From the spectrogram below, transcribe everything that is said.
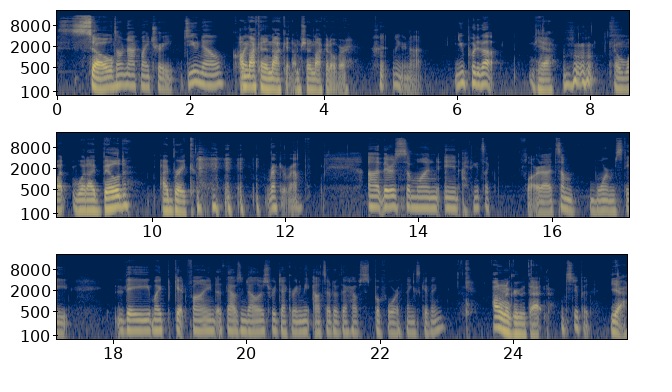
So Don't knock my tree. Do you know? I'm not going to knock it. I'm to knock it over. no, you're not. You put it up. Yeah. and what what I build, I break. Wreck it, Ralph. Uh, there's someone in, I think it's like Florida, it's some warm state. They might get fined a $1,000 for decorating the outside of their house before Thanksgiving. I don't agree with that. It's stupid. Yeah,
